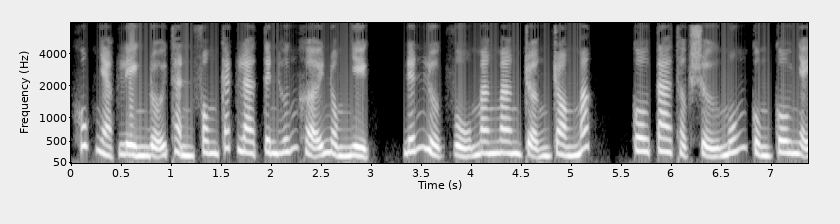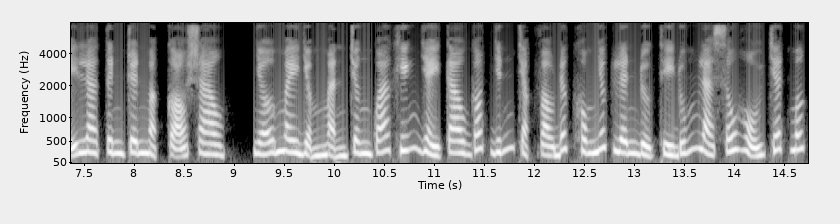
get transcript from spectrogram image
khúc nhạc liền đổi thành phong cách la tinh hứng khởi nồng nhiệt, đến lượt vụ mang mang trợn tròn mắt, cô ta thật sự muốn cùng cô nhảy la tinh trên mặt cỏ sao, nhớ mây dậm mạnh chân quá khiến giày cao gót dính chặt vào đất không nhấc lên được thì đúng là xấu hổ chết mất.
